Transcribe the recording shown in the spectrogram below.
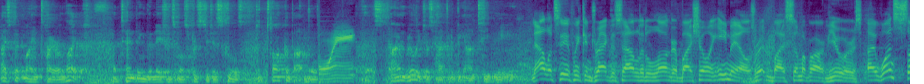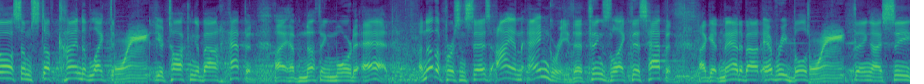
I spent my entire life attending the nation's most prestigious schools to talk about this. I'm really just happy to be on on TV. Now let's see if we can drag this out a little longer by showing emails written by some of our viewers. I once saw some stuff kind of like that you're talking about happen. I have nothing more to add. Another person says, I am angry that things like this happen. I get mad about every bullshit thing I see.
